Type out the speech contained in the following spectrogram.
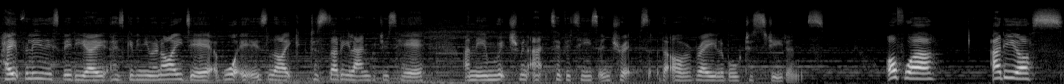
Hopefully this video has given you an idea of what it is like to study languages here and the enrichment activities and trips that are available to students. Au revoir, adios.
